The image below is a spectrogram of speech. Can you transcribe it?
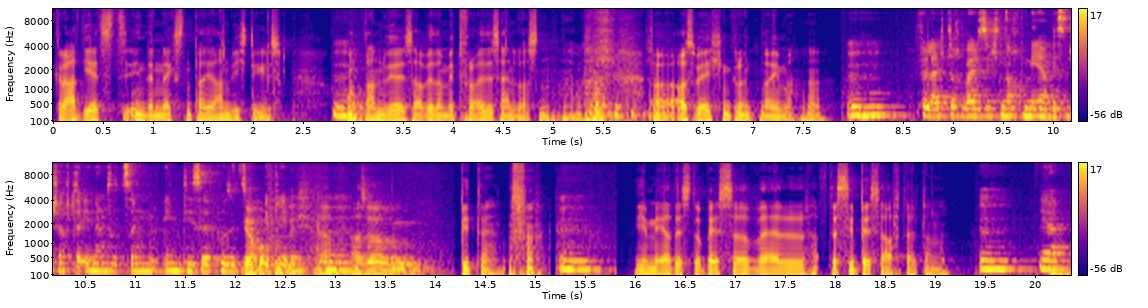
gerade jetzt in den nächsten paar Jahren wichtig ist. Mhm. Und dann wir es auch wieder mit Freude sein lassen. Äh, aus welchen Gründen auch immer. Mhm. Vielleicht auch, weil sich noch mehr WissenschaftlerInnen sozusagen in diese Position ja, begeben. Ja. Mhm. Also bitte. Mhm. Je mehr, desto besser, weil das sie besser aufteilt dann. Ne? Mhm. Ja.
